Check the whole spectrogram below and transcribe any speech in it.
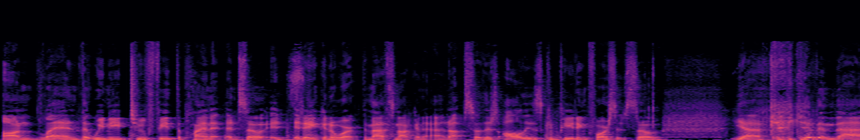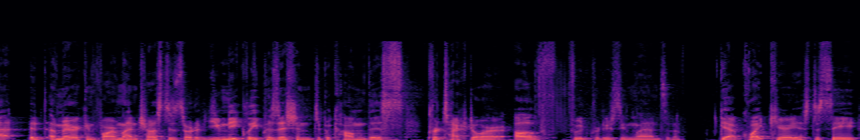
on land that we need to feed the planet. And so it, it ain't going to work. The math's not going to add up. So there's all these competing forces. So yeah, given that, it, American Farmland Trust is sort of uniquely positioned to become this protector of food producing lands. And I'm, yeah, quite curious to see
